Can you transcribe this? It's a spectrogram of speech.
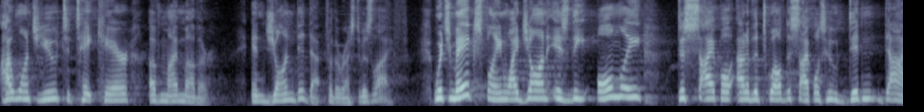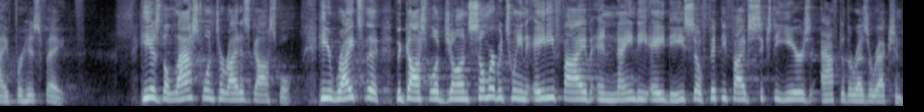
I want you to take care of my mother. And John did that for the rest of his life, which may explain why John is the only disciple out of the 12 disciples who didn't die for his faith. He is the last one to write his gospel. He writes the, the Gospel of John somewhere between 85 and 90 AD, so 55, 60 years after the resurrection.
